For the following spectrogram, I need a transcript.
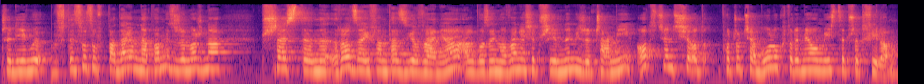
Czyli jakby w ten sposób wpadają na pomysł, że można przez ten rodzaj fantazjowania albo zajmowania się przyjemnymi rzeczami odciąć się od poczucia bólu, które miało miejsce przed chwilą.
